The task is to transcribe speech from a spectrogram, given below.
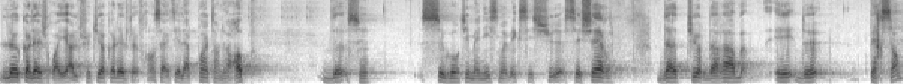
le Collège royal, le futur Collège de France, a été la pointe en Europe de ce second humanisme avec ses, ses chairs turcs, d'arabes et de persans.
